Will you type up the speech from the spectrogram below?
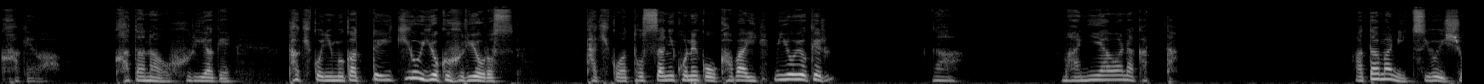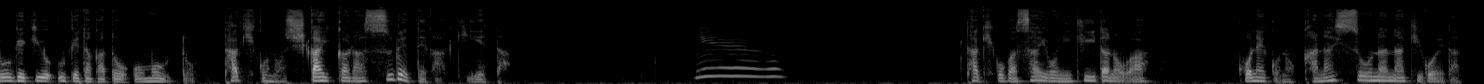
影は刀を振り上げ滝子に向かって勢いよく振り下ろす。滝子はとっさに子猫をかばい身をよける。が間に合わなかった。頭に強い衝撃を受けたかと思うと滝子の視界から全てが消えた。滝子が最後に聞いたのは子猫の悲しそうな鳴き声だっ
